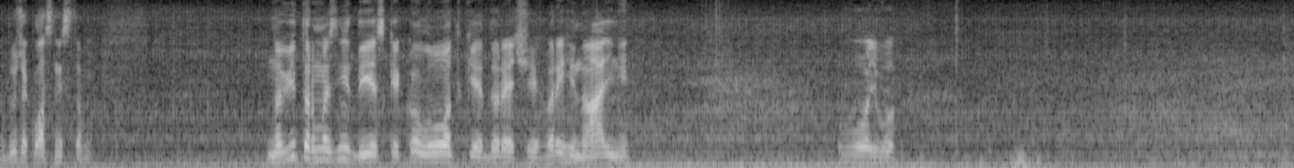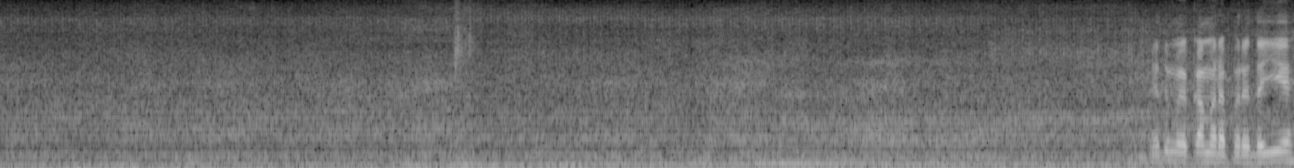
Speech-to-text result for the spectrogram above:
Дуже класний стан. Нові тормозні диски, колодки, до речі, оригінальні. Volvo. Я думаю, камера передає,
